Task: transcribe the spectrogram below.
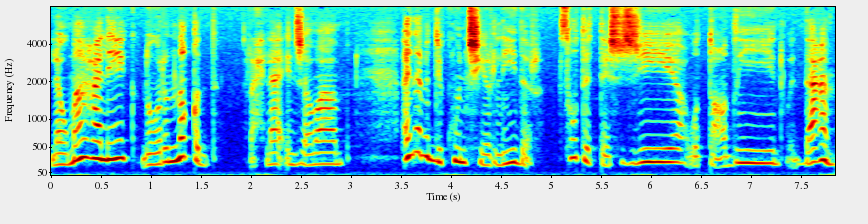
لو ما عليك دور النقد. رح لاقي الجواب. أنا بدي أكون تشير ليدر صوت التشجيع والتعضيد والدعم.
